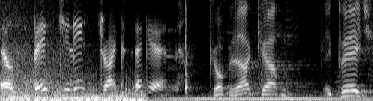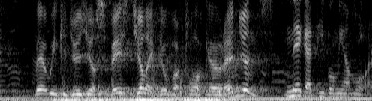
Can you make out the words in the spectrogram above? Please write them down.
Else space chili strikes again. Copy that, Captain. Hey, Paige. Bet we could use your space chili to overclock our engines. Negativo, mi amor.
